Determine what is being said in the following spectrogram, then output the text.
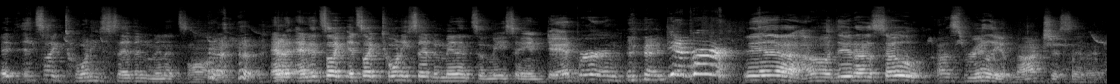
it, it's like 27 minutes long, and, and it's like it's like 27 minutes of me saying "Dad burn." Dipper! Yeah. Oh, dude, I was so I was really obnoxious in it.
